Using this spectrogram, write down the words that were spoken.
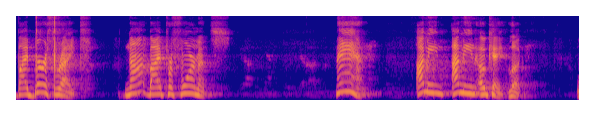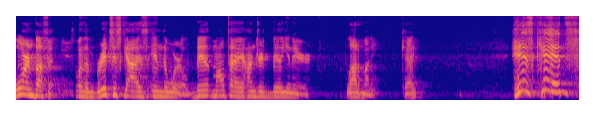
by birthright, not by performance. Man, I mean, I mean, okay, look, Warren Buffett, one of the richest guys in the world, multi hundred billionaire, a lot of money, okay? His kids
